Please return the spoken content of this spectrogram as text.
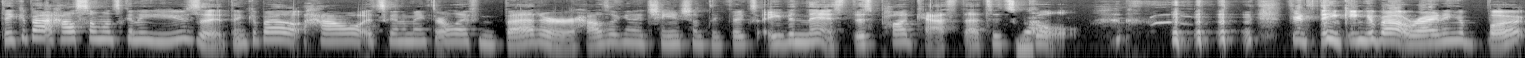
think about how someone's going to use it. Think about how it's going to make their life better. How's it going to change something? Fix even this, this podcast. That's its yeah. goal. if you're thinking about writing a book,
